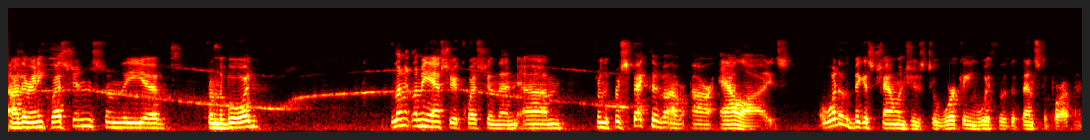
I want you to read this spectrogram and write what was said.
Are there any questions from the, uh, from the board? Let me, let me ask you a question then. Um, from the perspective of our allies, what are the biggest challenges to working with the Defense Department?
